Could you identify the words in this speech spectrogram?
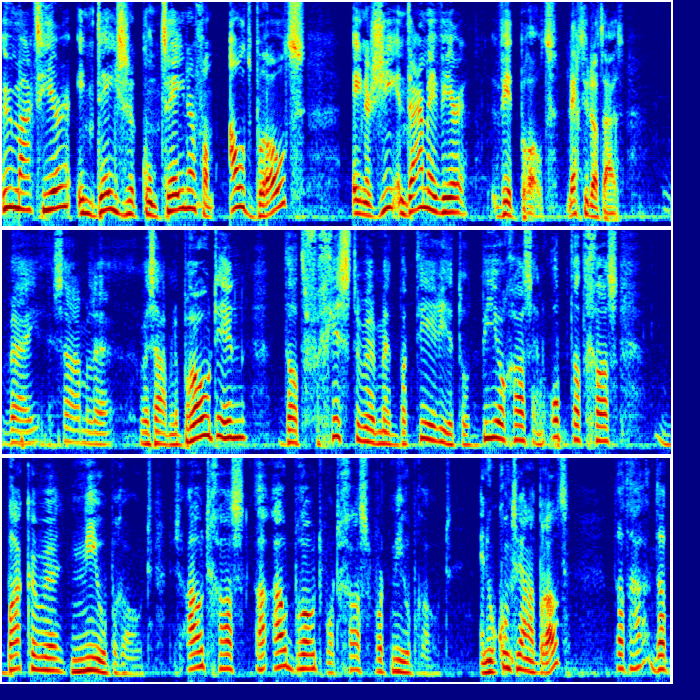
U maakt hier in deze container van oud brood energie en daarmee weer wit brood. Legt u dat uit? Wij zamelen, we zamelen brood in. Dat vergisten we met bacteriën tot biogas. En op dat gas bakken we nieuw brood. Dus oud, gas, oud brood wordt gas, wordt nieuw brood. En hoe komt u aan het brood? Dat, dat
